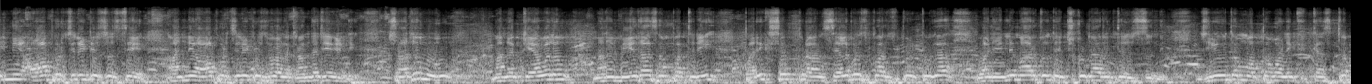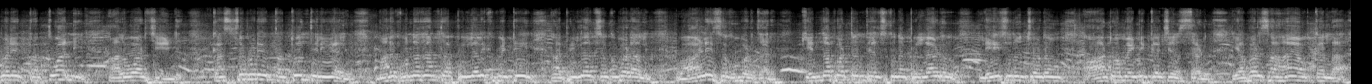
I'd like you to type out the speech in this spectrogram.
ఎన్ని ఆపర్చునిటీస్ వస్తే అన్ని ఆపర్చునిటీస్ వాళ్ళకి అందజేయండి. చదువు మన కేవలం మన మేధా సంపత్తిని పరీక్ష సిలబస్ పర్స్పెక్టివ్గా వాళ్ళు ఎన్ని మార్కులు తెచ్చుకుంటారో తెలుస్తుంది. జీవితం మొత్తం వాళ్ళకి కష్టపడే తత్వాన్ని అలవాటు చేయండి. కష్టపడే తత్వం తెలియాలి. మనకు ఉన్నదంతా పిల్లలకి పెట్టి ఆ పిల్లలు సుఖపడాలి. వాళ్ళే సుఖపడతారు. కింద పట్టం తెలుసుకున్న పిల్లాడు లేచి నుంచోవడం ఆటోమేటిక్గా చేస్తాడు. ఎవరి సహాయం ఒక్కల్లా.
